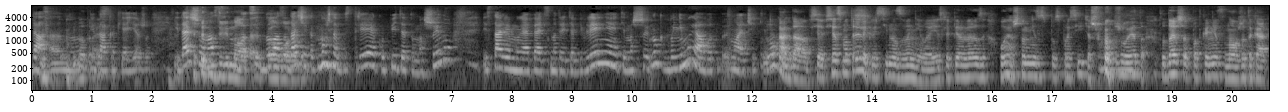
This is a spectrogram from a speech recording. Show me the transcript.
да, э, ну, не так, как я езжу. И дальше у нас 12 б- была задача как можно быстрее купить эту машину. И стали мы опять смотреть объявления, эти машины, ну, как бы не мы, а вот мальчики. Ну как, да, все, все смотрели, Кристина звонила. Если первый раз, ой, а что мне сп- спросить, а что, что это, то дальше под конец она уже такая,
